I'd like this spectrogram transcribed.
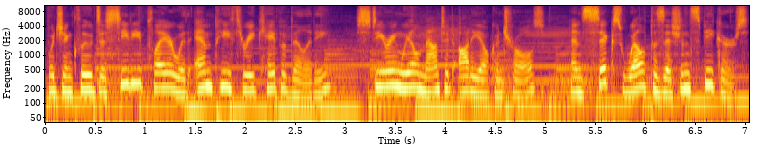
which includes a CD player with MP3 capability, steering wheel mounted audio controls, and six well-positioned speakers.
